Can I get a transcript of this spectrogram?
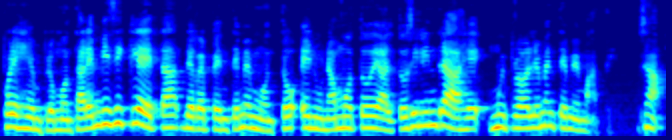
por ejemplo, montar en bicicleta, de repente me monto en una moto de alto cilindraje, muy probablemente me mate. O sea,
